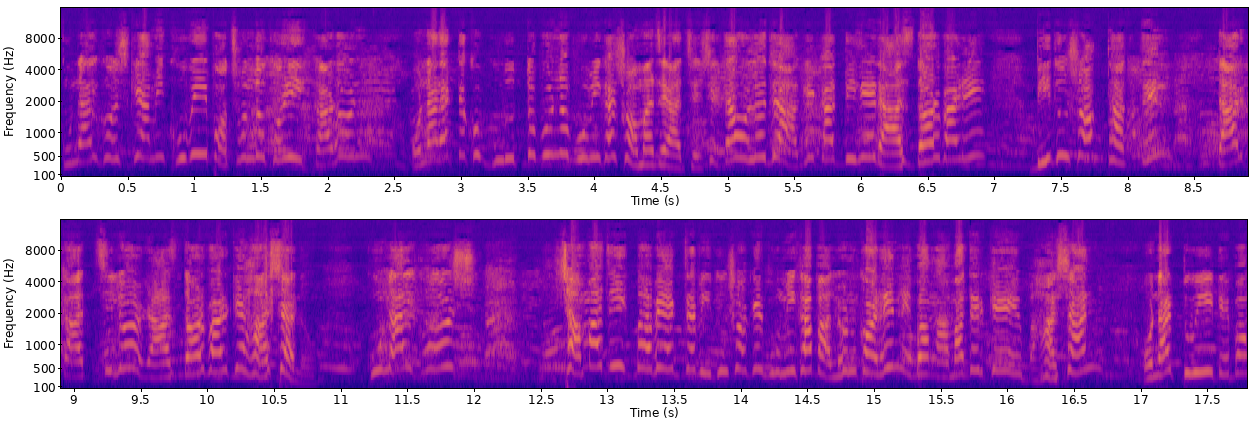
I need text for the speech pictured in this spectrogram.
কুণাল ঘোষকে আমি খুবই পছন্দ করি, কারণ ওনার একটা খুব গুরুত্বপূর্ণ ভূমিকা সমাজে আছে। সেটা হলো যে, আগেকার দিনে রাজদরবারে বিদূষক থাকতেন, তার কাজ ছিল রাজদরবারকে হাসানো। কুণাল ঘোষ সামাজিকভাবে একটা বিদূষকের ভূমিকা পালন করেন এবং আমাদেরকে হাসান ওনার টুইট এবং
